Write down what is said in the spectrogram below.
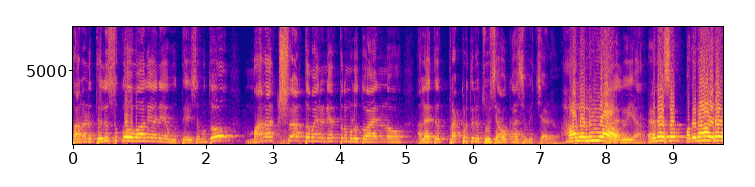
తనను తెలుసుకోవాలి అనే ఉద్దేశంతో మన అక్షరార్థమైన నేత్రములతో ఆయనను అలాగే ప్రకృతిని చూసే అవకాశం ఇచ్చాడు ഹല്ലേലൂയ ഹല്ലേലൂയ. ഏകദേശം പതിനായിരം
